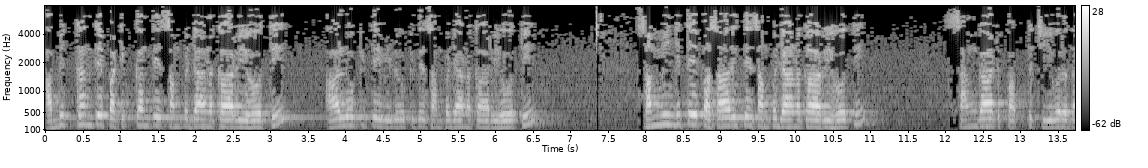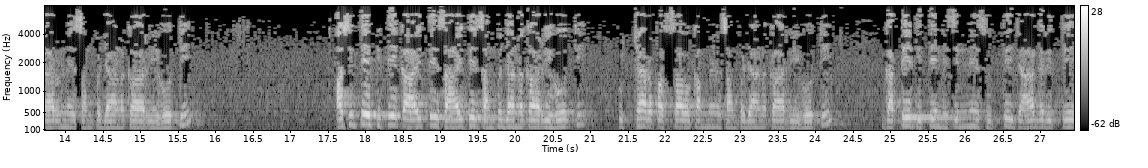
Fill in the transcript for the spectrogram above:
අභික්ඛන්තේ පටික්ඛන්තේ සම්පජානකාරී හෝති ආලෝකිතේ විලෝකිතේ සම්පජානකාරී හෝති සම්මිංජිතේ පසාරිතේ සම්පජානකාරී හෝති සංඝාට පත්ත චීවර ධාරණේ සම්පජානකාරී හෝති. අසිතේ පිතේ කායිතේ සායිතේ සම්පජානකාරී හෝති. උච්චාර පස්සාව කම්මෙන සම්පජානකාරී හෝති. ගතේ තිතේ නිසින්නේ සුත්තේ ජාගරිතේ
